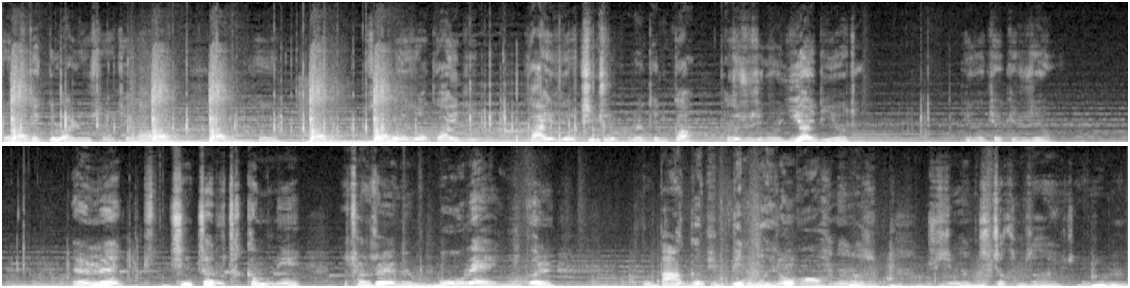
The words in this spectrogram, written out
저한테 댓글로 알려주세요. 제가 그 서버에서 그 아이디 그 아이디로 친추를 보낼 테니까 받아주시고요. 이 아이디예요 저 이거 기억해 주세요. 열매 진짜로 착한 분이 전설 열매 모래 이글 뭐 마그 빛빛 뭐 이런 거 하나라도 주시면 진짜 감사해요. 저는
